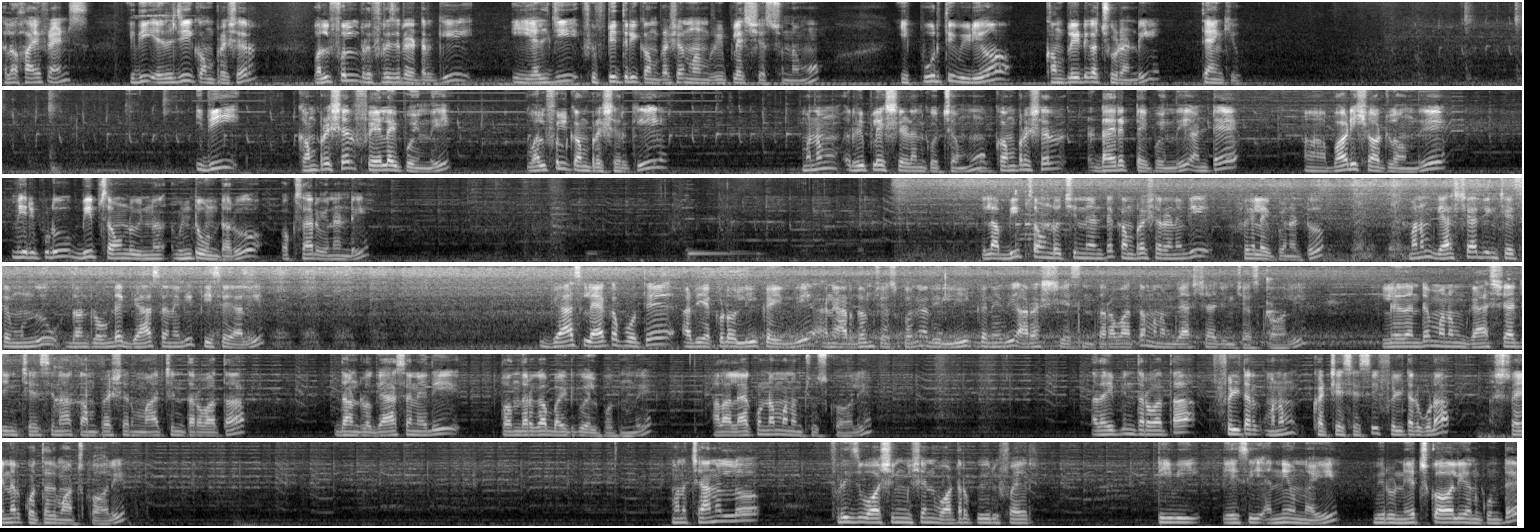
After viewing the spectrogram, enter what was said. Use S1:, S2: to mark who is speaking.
S1: Hello hi friends. ఇది LG compressor. వల్ఫుల్ రిఫ్రిజిరేటర్కి ఈ ఎల్జీ ఫిఫ్టీ త్రీ కంప్రెషర్ మనం రీప్లేస్ చేస్తున్నాము. ఈ పూర్తి వీడియో కంప్లీట్గా చూడండి. Thank you. ఇది కంప్రెషర్ ఫెయిల్ అయిపోయింది. వల్ఫుల్ కంప్రెషర్కి మనం రీప్లేస్ చేయడానికి వచ్చాము. కంప్రెషర్ డైరెక్ట్ అయిపోయింది. అంటే బాడీ షాట్లో ఉంది. మీరు ఇప్పుడు బీప్ సౌండ్ విన్న వింటూ ఉంటారు. ఒకసారి వినండి. ఇలా బీప్ సౌండ్ వచ్చింది అంటే కంప్రెషర్ అనేది ఫెయిల్ అయిపోయినట్టు. మనం గ్యాస్ ఛార్జింగ్ చేసే ముందు దాంట్లో ఉండే గ్యాస్ అనేది తీసేయాలి. గ్యాస్ లేకపోతే అది ఎక్కడో లీక్ అయింది అని అర్థం చేసుకొని అది లీక్ అనేది అరెస్ట్ చేసిన తర్వాత మనం గ్యాస్ ఛార్జింగ్ చేసుకోవాలి. లేదంటే మనం గ్యాస్ ఛార్జింగ్ చేసిన కంప్రెషర్ మార్చిన తర్వాత దాంట్లో గ్యాస్ అనేది తొందరగా బయటకు వెళ్ళిపోతుంది. అలా లేకుండా మనం చూసుకోవాలి. అది అయిపోయిన తర్వాత ఫిల్టర్ మనం కట్ చేసేసి ఫిల్టర్ కూడా స్ట్రైనర్ కొత్తది మార్చుకోవాలి. మన ఛానల్లో fridge washing machine water purifier TV AC అన్నీ ఉన్నాయి. మీరు నేర్చుకోవాలి అనుకుంటే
